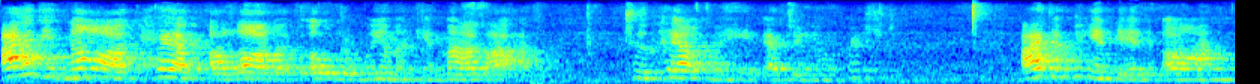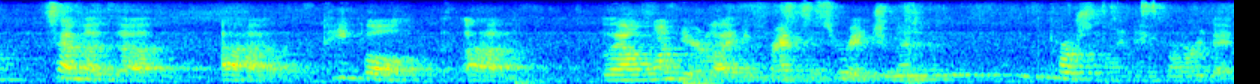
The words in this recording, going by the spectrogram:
I did not have a lot of older women in my life to help me as a young Christian. I depended on some of the uh, people, uh, well, one dear lady, Frances Richmond, personally knew her, that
